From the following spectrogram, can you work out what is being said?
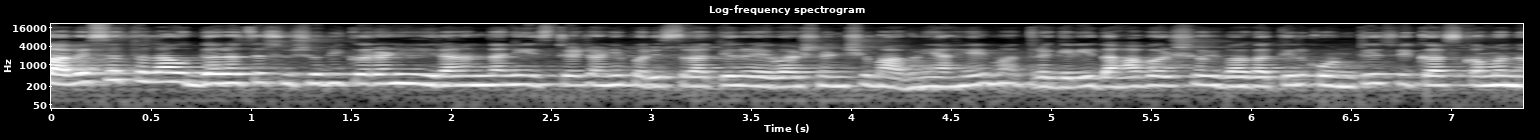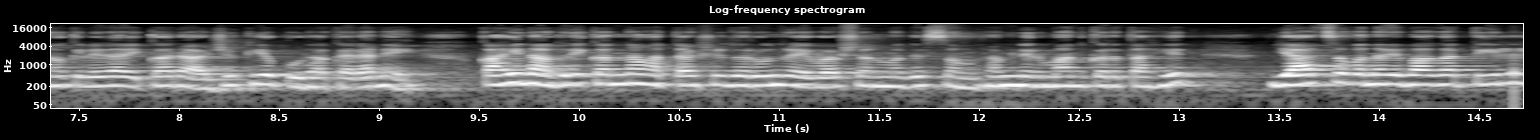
कावेसा तलाव उद्यानाचे सुशोभीकरण ही हिरानंदानी इस्टेट आणि परिसरातील रहिवाशांची मागणी आहे. मात्र गेली दहा वर्ष विभागातील कोणतीच विकास कामं न केलेल्या एका राजकीय पुढाकाराने काही नागरिकांना हाताशी धरून रहिवाशांमध्ये संभ्रम निर्माण करत आहेत. याच वनविभागातील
